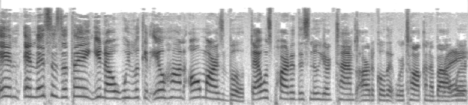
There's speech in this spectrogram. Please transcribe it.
and and this is the thing, you know, we look at Ilhan Omar's book. That was part of this New York Times article that we're talking about, Right, where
